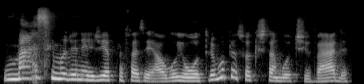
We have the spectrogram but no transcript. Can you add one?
o máximo de energia para fazer algo, e outra é uma pessoa que está motivada,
